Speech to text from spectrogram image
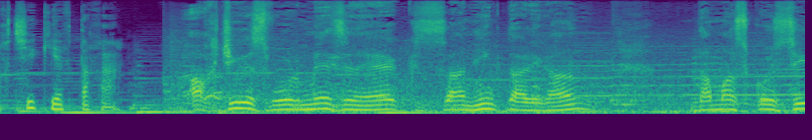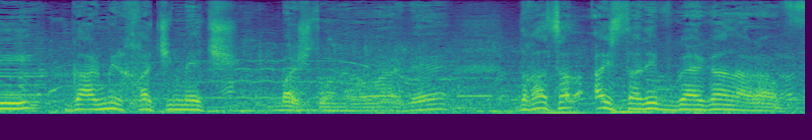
աղջիկ եւ տղա աղջիկս, որ մեծ է 25 տարեկան, Դամասկոսի Գարմիր խաչի մեջ ճշտոն հավարել է, դղացալ այս տարի վգայական արավ,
